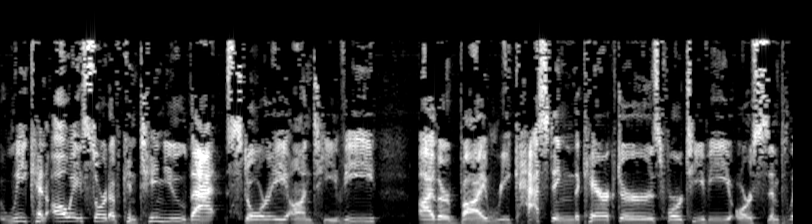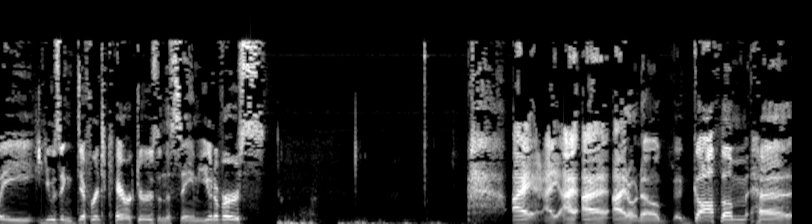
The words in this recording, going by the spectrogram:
we can always sort of continue that story on TV, either by recasting the characters for TV or simply using different characters in the same universe. I, I, I, I, I don't know. Gotham has,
